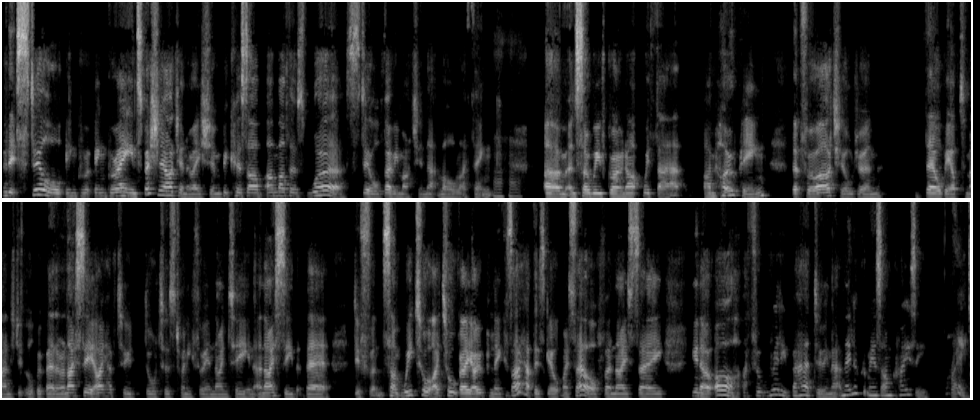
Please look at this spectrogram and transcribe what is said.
but it's still ingrained especially our generation because our, our mothers were still very much in that role i think mm-hmm. Um, and so we've grown up with that. I'm hoping that for our children, they'll be able to manage it a little bit better. And I see, I have two daughters, 23 and 19, and I see that they're different. Some we talk, I talk very openly because I have this guilt myself, and I say, you know, oh, I feel really bad doing that, and they look at me as I'm crazy. Why? Right,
